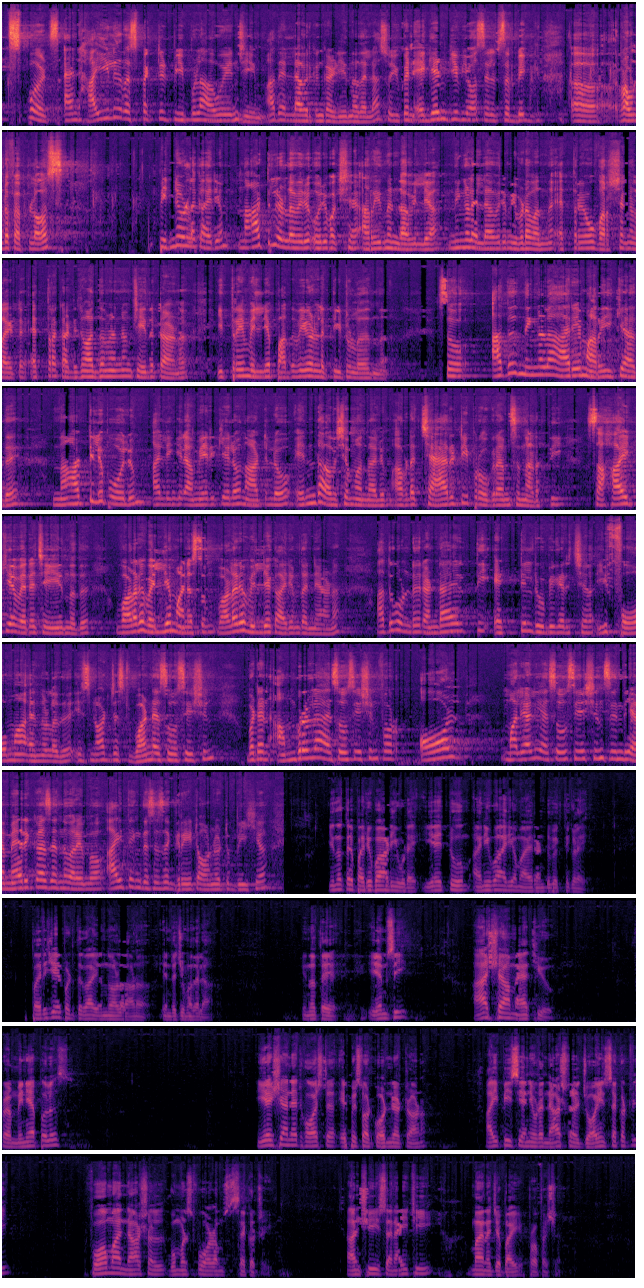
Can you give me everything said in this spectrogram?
experts and highly respected people ആവുകയും ചെയ്യും. അതെല്ലാവർക്കും കഴിയുന്നതല്ല. So you can again give your selfs a big round of applause പിന്നെയുള്ള കാര്യം നാട്ടിലുള്ളവർ ഒരു പക്ഷേ അറിയുന്നുണ്ടാവില്ല. നിങ്ങളെല്ലാവരും ഇവിടെ വന്ന് എത്രയോ വർഷങ്ങളായിട്ട് എത്ര കഠിനാധ്വാനം ചെയ്തിട്ടാണ് ഇത്രയും വലിയ പദവികളിലെത്തിയിട്ടുള്ളതെന്ന്. സോ അത് നിങ്ങൾ ആരെയും അറിയിക്കാതെ നാട്ടിൽ പോലും അല്ലെങ്കിൽ അമേരിക്കയിലോ നാട്ടിലോ എന്താവശ്യം വന്നാലും അവിടെ ചാരിറ്റി പ്രോഗ്രാംസ് നടത്തി സഹായിക്കുക വരെ ചെയ്യുന്നത് വളരെ വലിയ മനസ്സും വളരെ വലിയ കാര്യം തന്നെയാണ്. അതുകൊണ്ട് രണ്ടായിരത്തി എട്ടിൽ രൂപീകരിച്ച ഈ ഫോമ എന്നുള്ളത് is not just one association but an umbrella association for all Malayali associations in the Americas എന്ന് പറയുമ്പോൾ I think this is a great honour to be here ഇന്നത്തെ പരിപാടിയുടെ ഏറ്റവും അനിവാര്യമായ രണ്ട് വ്യക്തികളെ പരിചയപ്പെടുത്തുക എന്നുള്ളതാണ് എന്റെ ചുമതല. ഇന്നത്തെ M C Asha Mathew from Minneapolis Asianet host episode കോർഡിനേറ്ററാണ്. I P C എന്നിയുടെ national joint secretary. Fomaa national women's forum secretary. And she's an I T manager by profession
